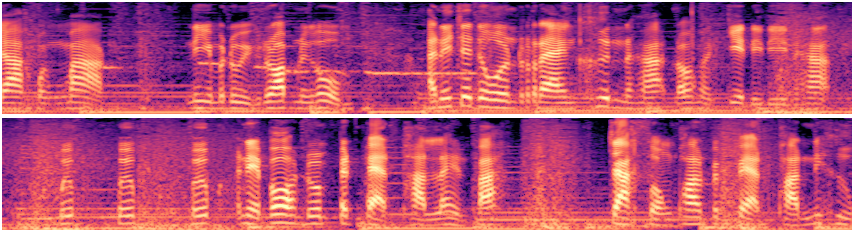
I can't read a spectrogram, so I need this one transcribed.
ยากมากๆ นี่มาดูอีกรอบนึงครับผมอันนี้จะโดนแรงขึ้นนะฮะลองสังเกตดีๆนะฮะปึ๊บปึ๊บปึ๊บเนี้ยป่ะโดนเป็น8,000แล้วเห็นปะจาก 2,000 เป็น 8,000 นี่คือ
